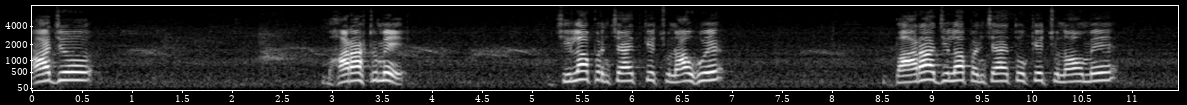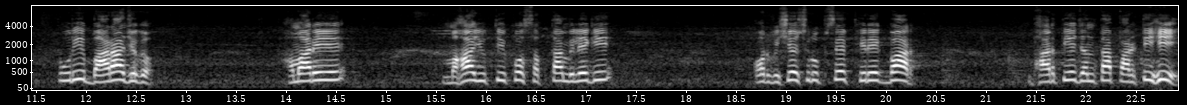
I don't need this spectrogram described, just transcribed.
आज महाराष्ट्र में जिला पंचायत के चुनाव हुए. बारह जिला पंचायतों के चुनाव में पूरी बारह जगह हमारे महायुति को सत्ता मिलेगी और विशेष रूप से फिर एक बार भारतीय जनता पार्टी ही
